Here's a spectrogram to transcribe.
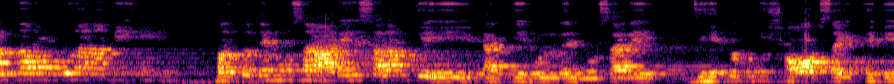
আল্লাহ রব্বুল আলামিন হযরতে মুসা আলাইহিস সালামকে ডাক বললেন, মুসা রে, যেহেতু তুমি সব সাইড থেকে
